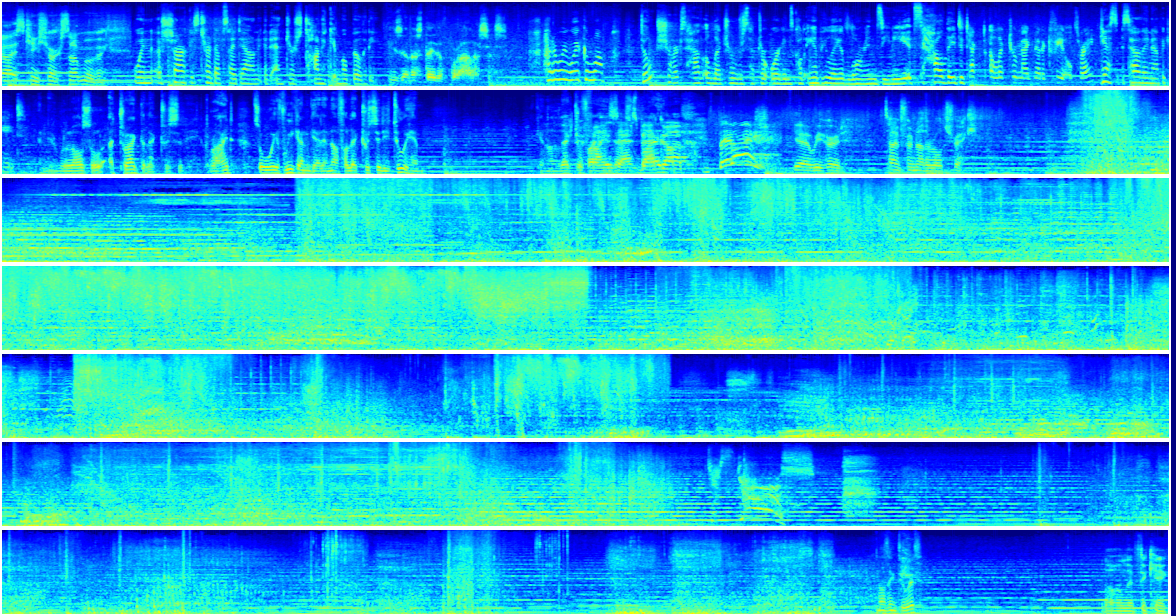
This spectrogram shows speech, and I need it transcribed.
King Shark's not moving. When a shark is turned upside down, it enters tonic immobility. He's in a state of paralysis. How do we wake him up? Don't sharks have electroreceptor organs called ampullae of Lorenzini? It's how they detect electromagnetic fields, right? Yes, it's how they navigate. And it will also attract electricity, right? So if we can get enough electricity to him, we can electrify his ass back up. Yeah, we heard. Time for another old trick. Nothing to it? Long live the king.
